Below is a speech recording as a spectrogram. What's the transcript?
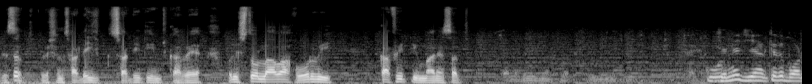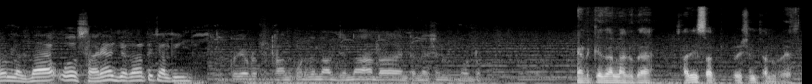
ਜੇ ਸਰਚ ਆਪਰੇਸ਼ਨ ਸਾਡੀ ਸਾਡੀ ਟੀਮ 'ਚ ਕਰ ਰਹੇ ਔਰ ਇਸ ਤੋਂ ਇਲਾਵਾ ਹੋਰ ਵੀ ਕਾਫੀ ਟੀਮਾਂ ਨੇ ਸਰਚ ਜਿੰਨੇ ਜੀਐਨਕੇ ਦੇ ਬਾਰਡਰ ਲੱਗਦਾ ਹੈ ਉਹ ਸਾਰੀਆਂ ਜਗ੍ਹਾ ਤੇ ਚੱਲ ਰਹੀ ਹੈ। ਕੋਈ ਆਪਣੇ ਪਠਾਨਕੋਟ ਦੇ ਨਾਲ ਜਿੰਨਾ ਸਾਡਾ ਇੰਟਰਨੈਸ਼ਨਲ ਬਾਰਡਰ ਐਂਡ ਕੇ ਦਾ ਲੱਗਦਾ ਹੈ, ਸਾਰੀ ਸਰਚ ਆਪਰੇਸ਼ਨ ਚੱਲ ਰਿਹਾ ਸੀ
